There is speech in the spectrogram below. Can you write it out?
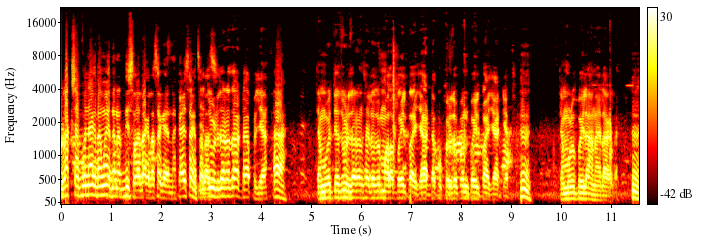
लक्ष पुन्हा एकदा मैदानात दिसायला लागला सगळ्यांना. काय सांगचाल आज? जोडीदाराचा अड्डा आपल्या. हा. त्यामुळे त्या जोडीदारांना सांगितलं होतं मला बैल पाहिजे अड्डा पुकरतो पण बैल पाहिजे अड्ड्यात हम्म. त्यामुळे बैल आणायला लागला. हम्म.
